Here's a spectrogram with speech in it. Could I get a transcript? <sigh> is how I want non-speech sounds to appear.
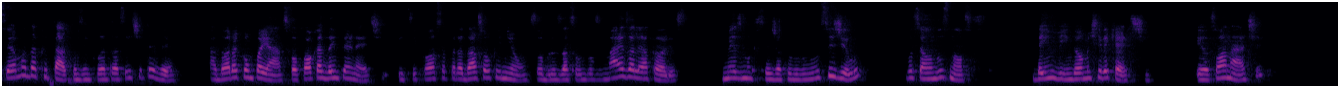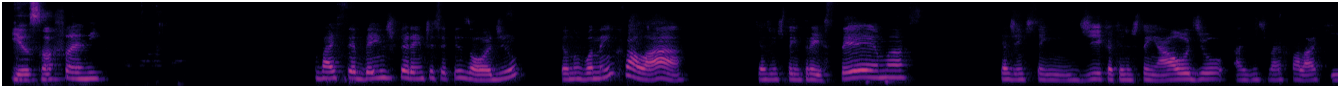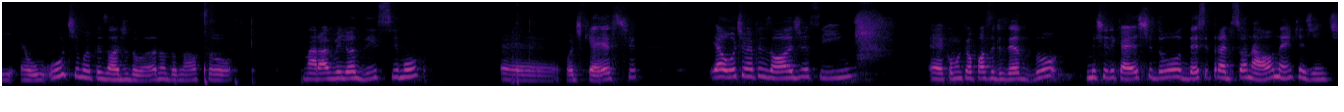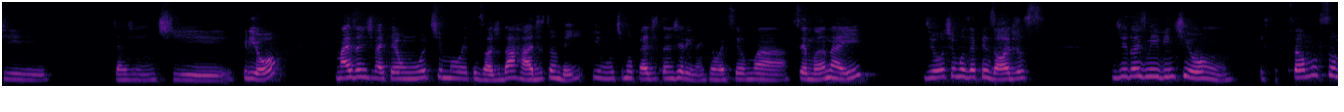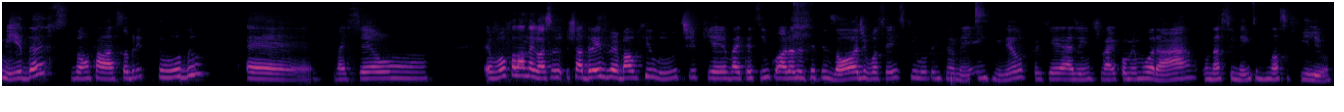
Você ama dar pitacos enquanto assiste TV, adora acompanhar as fofocas da internet e se coça para dar sua opinião sobre os assuntos mais aleatórios, mesmo que seja tudo no sigilo, você é um dos nossos. Bem-vindo ao Mexericast. Eu sou a Nath. E eu sou a Fanny. Vai ser bem diferente esse episódio. Eu não vou nem falar que a gente tem três temas, que a gente tem dica, que a gente tem áudio. A gente vai falar que é o último episódio do ano do nosso maravilhosíssimo é, podcast. E é o último episódio, assim, é, como que eu posso dizer, do Mexericast, do desse tradicional, né, que a gente que a gente criou. Mas a gente vai ter um último episódio da rádio também e um último pé de tangerina. Então vai ser uma semana aí de últimos episódios de 2021. Estamos sumidas, vamos falar sobre tudo. É, vai ser um, eu vou falar um negócio, xadrez verbal que lute, porque vai ter cinco horas esse episódio, vocês que lutem também, entendeu? Porque a gente vai comemorar o nascimento do nosso filho.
